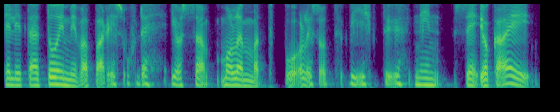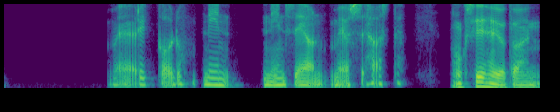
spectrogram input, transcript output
eli tämä toimiva parisuhde, jossa molemmat puolisot viihtyy, niin se, joka ei rikkoudu, niin, niin se on myös se haaste. Onko siihen jotain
